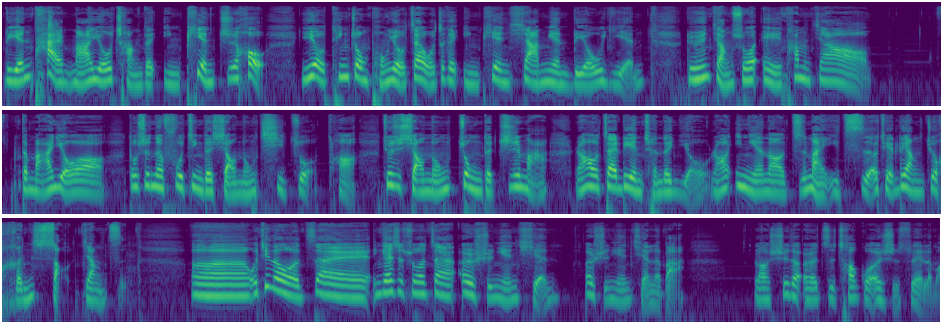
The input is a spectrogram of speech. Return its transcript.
联泰麻油厂的影片之后，也有听众朋友在我这个影片下面留言，留言讲说，哎，他们家哦。的麻油哦，都是那附近的小农气作，哈，就是小农种的芝麻，然后再炼成的油，然后一年呢只买一次，而且量就很少，这样子。呃，我记得我在应该是说在二十年前，二十年前了吧，老师的儿子超过二十岁了嘛，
